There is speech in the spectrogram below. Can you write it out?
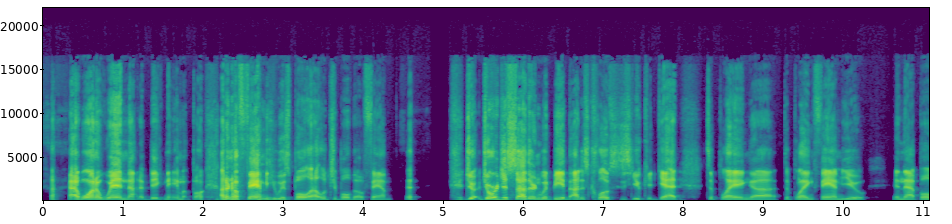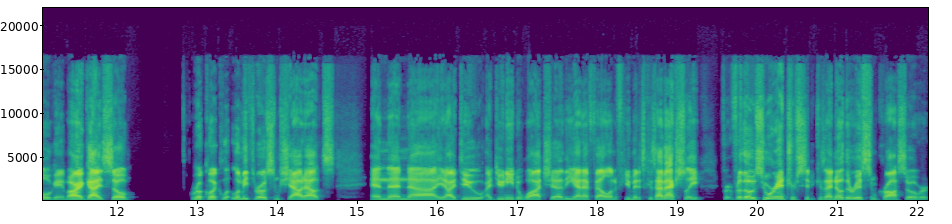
I want to win, not a big name opponent. I don't know if FAMU is bowl eligible though. Fam, Georgia Southern would be about as close as you could get to playing uh, to playing FAMU in that bowl game. All right, guys. So real quick, l- let me throw some shout outs. And then, uh, you know, I do, I do need to watch uh, the NFL in a few minutes because I'm actually, for, for those who are interested, because I know there is some crossover.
